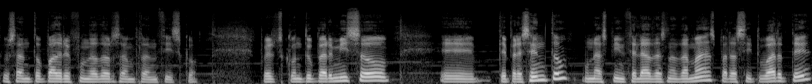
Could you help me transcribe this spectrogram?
tu Santo Padre Fundador San Francisco. Pues con tu permiso eh, te presento unas pinceladas nada más para situarte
